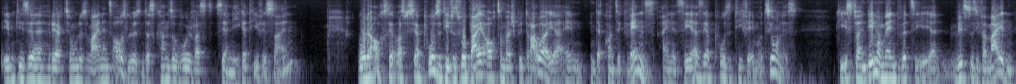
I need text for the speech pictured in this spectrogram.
eben diese Reaktion des Weinens auslösen. Das kann sowohl was sehr Negatives sein, oder auch sehr, was sehr Positives, wobei auch zum Beispiel Trauer ja in, in, der Konsequenz eine sehr, sehr positive Emotion ist. Die ist zwar in dem Moment, wird sie eher, willst du sie vermeiden,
